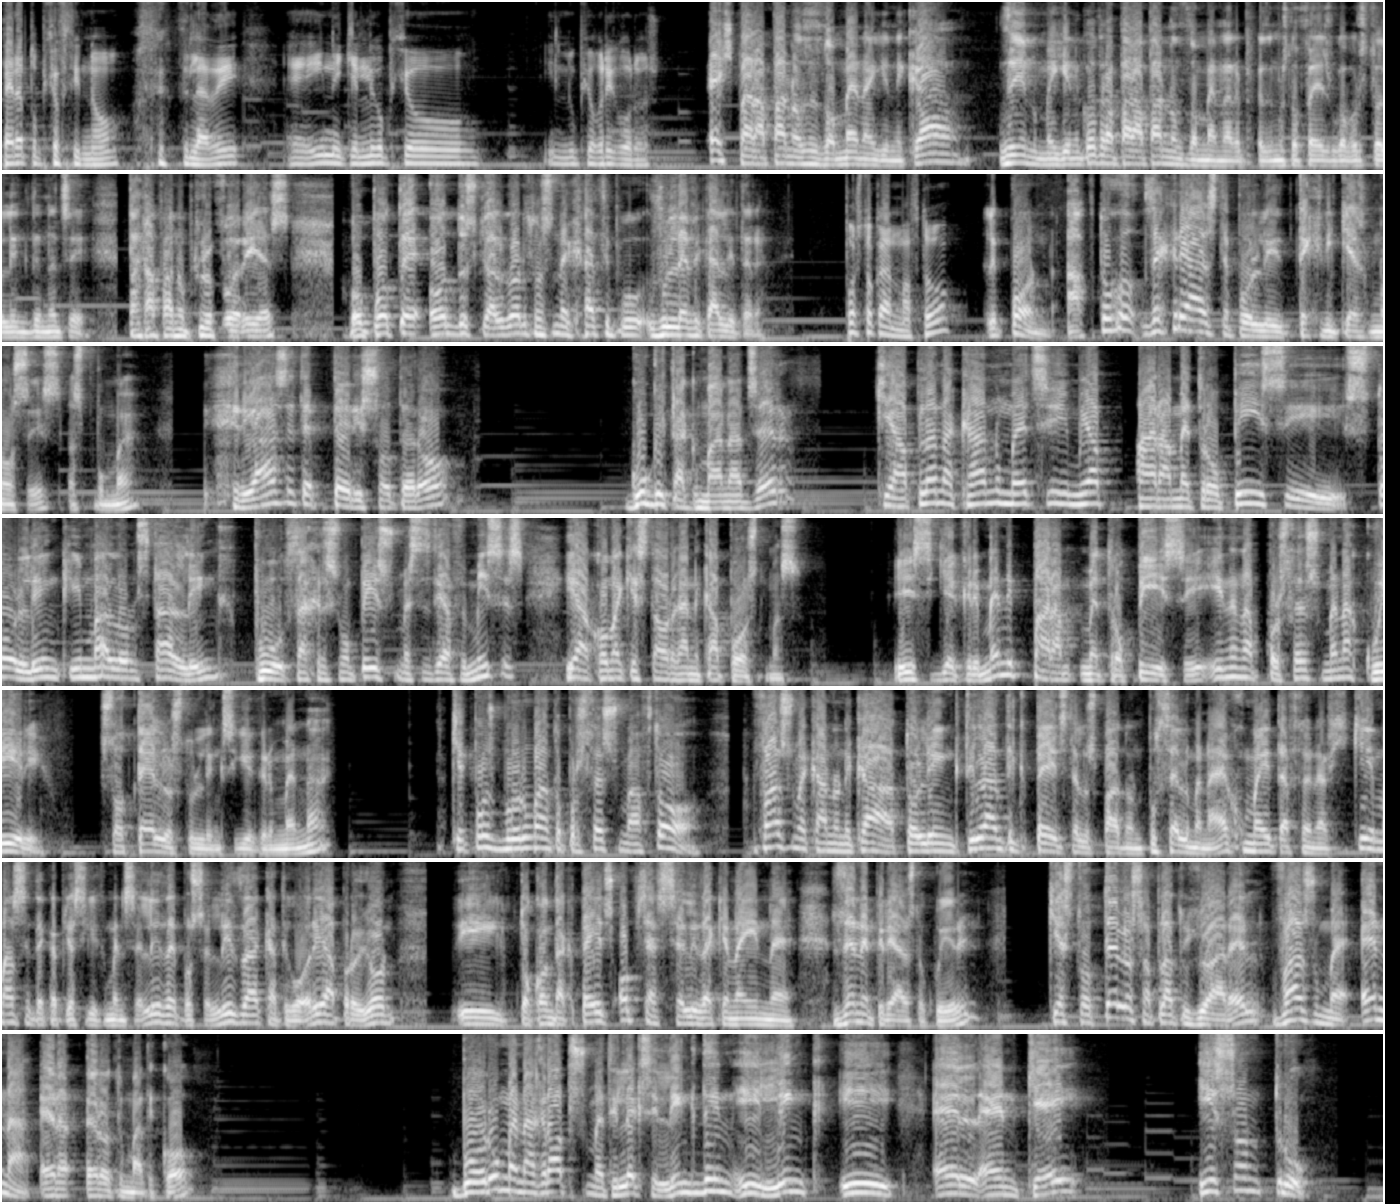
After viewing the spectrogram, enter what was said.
Πέρα από το πιο φθηνό, δηλαδή ε, είναι και λίγο πιο, είναι λίγο πιο γρήγορος. έχεις παραπάνω δεδομένα γενικά δίνουμε γενικότερα παραπάνω δεδομένα ρε παιδί μου στο facebook από στο linkedin έτσι παραπάνω πληροφορίες οπότε όντως και ο αλγόριθμος είναι κάτι που δουλεύει καλύτερα Πώς το κάνουμε αυτό; Λοιπόν, αυτό δεν χρειάζεται πολύ τεχνικές γνώσεις, ας πούμε. Χρειάζεται περισσότερο Google Tag Manager και απλά να κάνουμε έτσι μια παραμετροποίηση στο link ή μάλλον στα link που θα χρησιμοποιήσουμε στις διαφημίσεις ή ακόμα και στα οργανικά post μας. Η συγκεκριμένη παραμετροποίηση είναι να προσθέσουμε ένα query στο τέλος του link συγκεκριμένα και πώς μπορούμε να το προσθέσουμε αυτό; Βάζουμε κανονικά το link, τη landing page τέλος πάντων που θέλουμε να έχουμε, είτε αυτό είναι αρχική μας, είτε κάποια συγκεκριμένη σελίδα, υποσελίδα, κατηγορία, προϊόν ή το contact page, όποια σελίδα και να είναι δεν επηρεάζει το query. Και στο τέλος απλά του URL βάζουμε ένα ερα- ερωτηματικό μπορούμε να γράψουμε τη λέξη LinkedIn ή link ή LNK ίσον true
